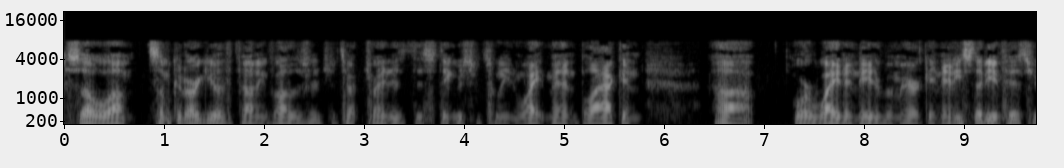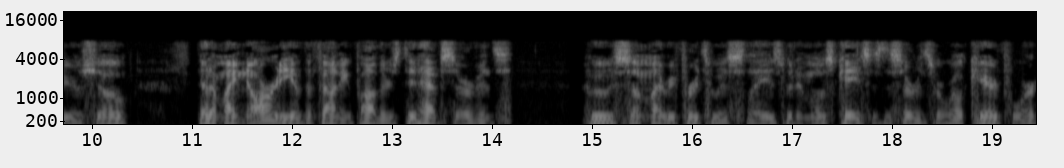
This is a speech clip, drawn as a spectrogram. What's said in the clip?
So um, some could argue that the founding fathers were trying to distinguish between white men, black, and uh, or white and Native American, any study of history will show that a minority of the founding fathers did have servants, who some might refer to as slaves, but in most cases the servants were well cared for,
